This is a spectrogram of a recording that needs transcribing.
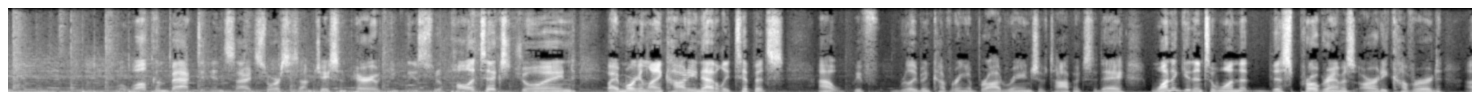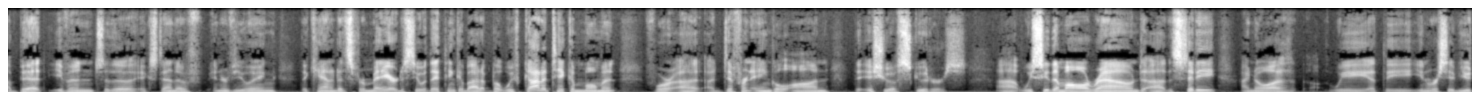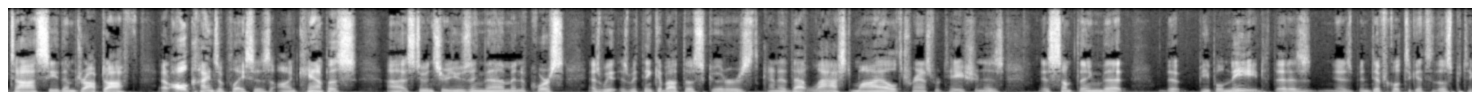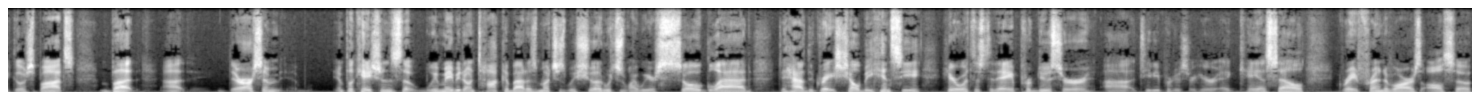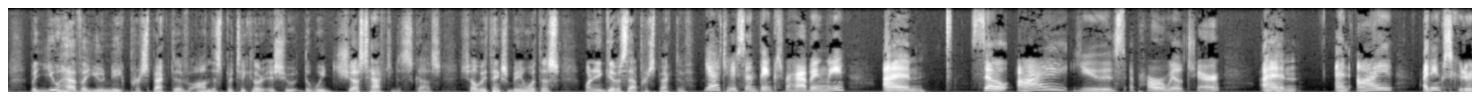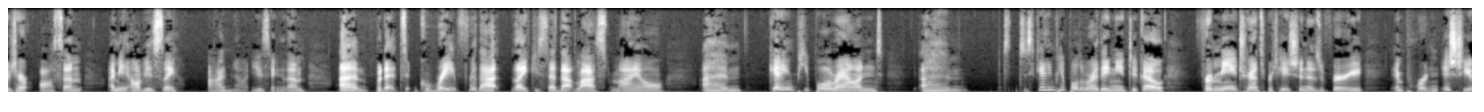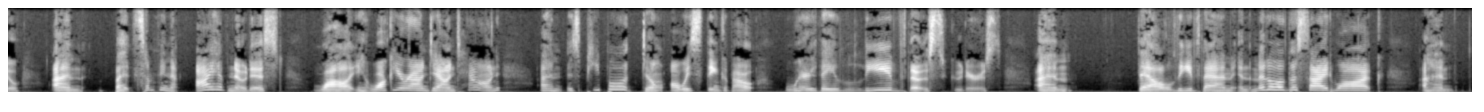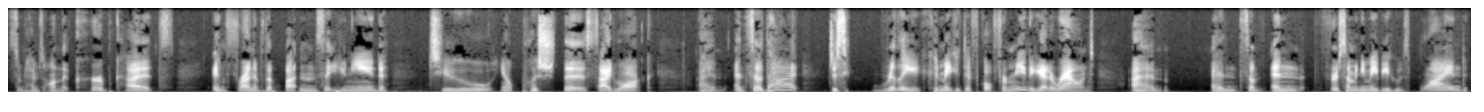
Well, welcome back to Inside Sources. I'm Jason Perry with the Hinckley Institute of Politics, joined by Morgan Lyon Cotti and Natalie Tippett. Uh, we've really been covering a broad range of topics today. Want to get into one that this program has already covered a bit, even to the extent of interviewing the candidates for mayor to see what they think about it. But we've got to take a moment for a, a different angle on the issue of scooters. Uh, we see them all around uh, the city. I know uh, we at the University of Utah see them dropped off at all kinds of places on campus. Uh, students are using them, and of course, as we as we think about those scooters, kind of that last mile transportation is is something that that people need. That has has been difficult to get to those particular spots, but uh, there are some implications that we maybe don't talk about as much as we should, which is why we are so glad to have the great Shelby Hinsey here with us today, producer, uh, TV producer here at KSL, great friend of ours also. But you have a unique perspective on this particular issue that we just have to discuss. Shelby, thanks for being with us. Why don't you give us that perspective? Yeah, Jason, thanks for having me. Um, so I use a power wheelchair, um, and I I think scooters are awesome. I mean, obviously, I'm not using them. Um, but it's great for that, like you said, that last mile, um, getting people around, um, just getting people to where they need to go. For me, transportation is a very important issue. Um, but something that I have noticed while you know walking around downtown um, is people don't always think about where they leave those scooters. Um, they'll leave them in the middle of the sidewalk, sometimes on the curb cuts, in front of the buttons that you need to you know push the sidewalk, um, and so that just really can make it difficult for me to get around. Um, and some and for somebody maybe who's blind,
